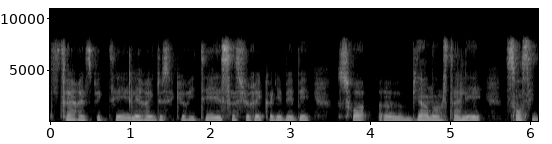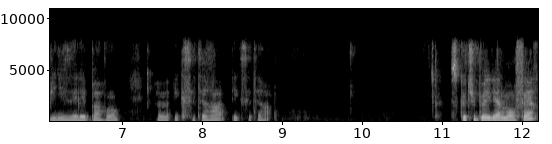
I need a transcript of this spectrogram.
faire respecter les règles de sécurité, s'assurer que les bébés soient bien installés, sensibiliser les parents, etc., etc. Ce que tu peux également faire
